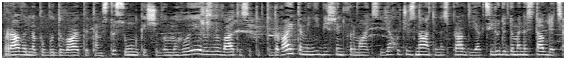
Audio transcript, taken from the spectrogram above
правильно побудувати там стосунки, щоб ви могли розвиватися. Тобто давайте мені більше інформації. Я хочу знати насправді, як ці люди до мене ставляться.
